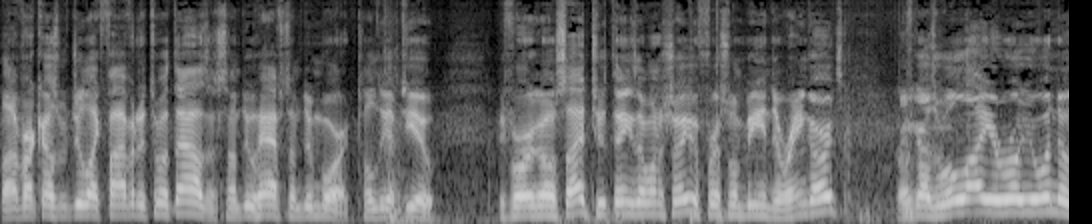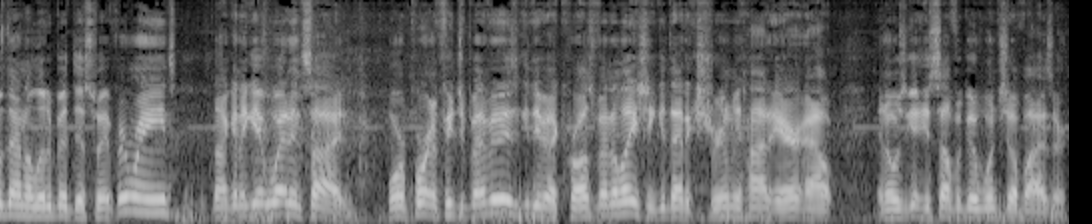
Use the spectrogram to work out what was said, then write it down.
A lot of our customers do like 500 to 1,000. Some do half, some do more. Totally up to you. Before we go inside, two things I want to show you. First one being the rain guards. Rain guards will allow you to roll your windows down a little bit this way. If it rains, it's not going to get wet inside. More important feature benefit is give you that cross ventilation. Get that extremely hot air out. And always get yourself a good windshield visor.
